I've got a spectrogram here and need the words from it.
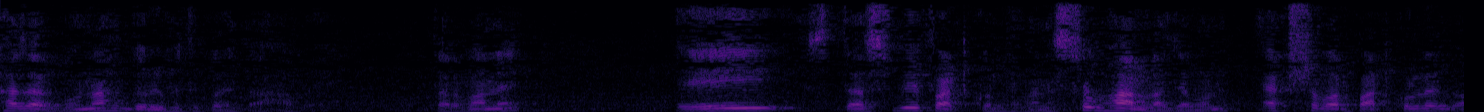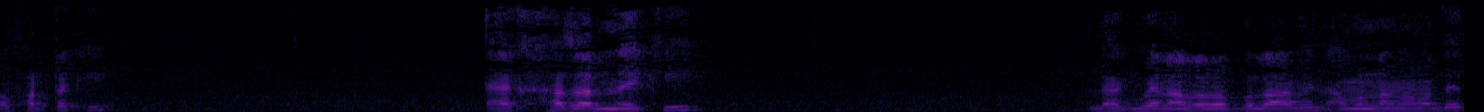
হাজার গুনাহ দূরীভূত করে দেওয়া হবে। তার মানে এই তসবি পাঠ করলে মানে শুভ আল্লাহ যেমন একশো বার পাঠ করলে অফারটা কি? এক হাজার নেকি লাগবেন আল্লাহ রব্বুল্লা আমিন আমার নাম আমাদের।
